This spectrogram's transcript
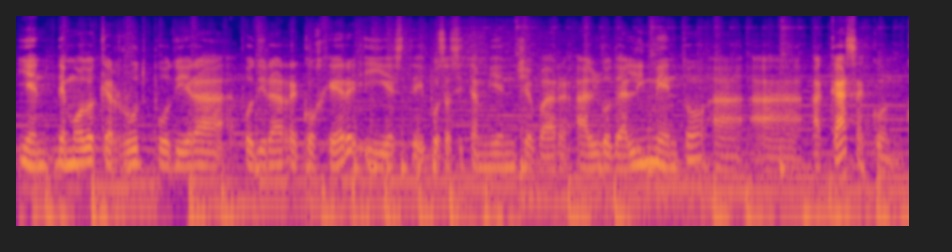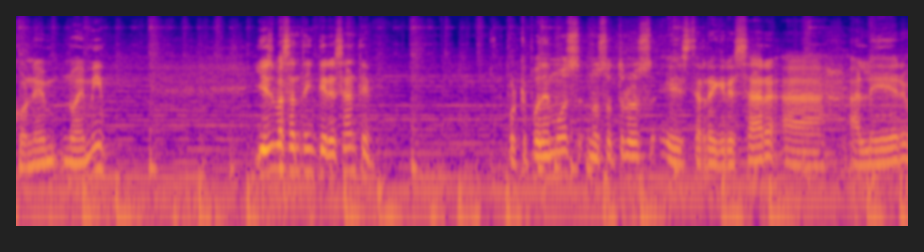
y de modo que Ruth pudiera, pudiera recoger y este, pues así también llevar algo de alimento a, casa con, con Noemí. Y es bastante interesante porque podemos nosotros este, regresar a, leer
